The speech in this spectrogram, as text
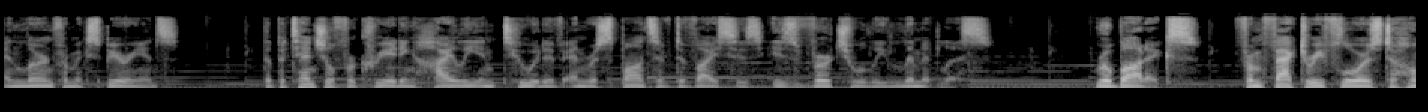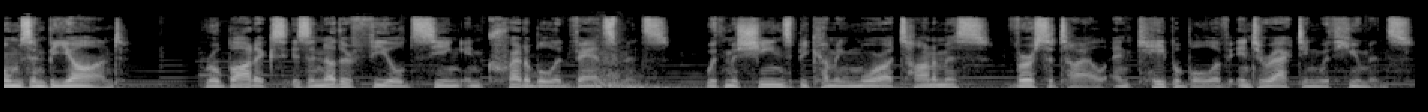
and learn from experience, the potential for creating highly intuitive and responsive devices is virtually limitless. Robotics. From factory floors to homes and beyond, robotics is another field seeing incredible advancements with machines becoming more autonomous, versatile, and capable of interacting with humans.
